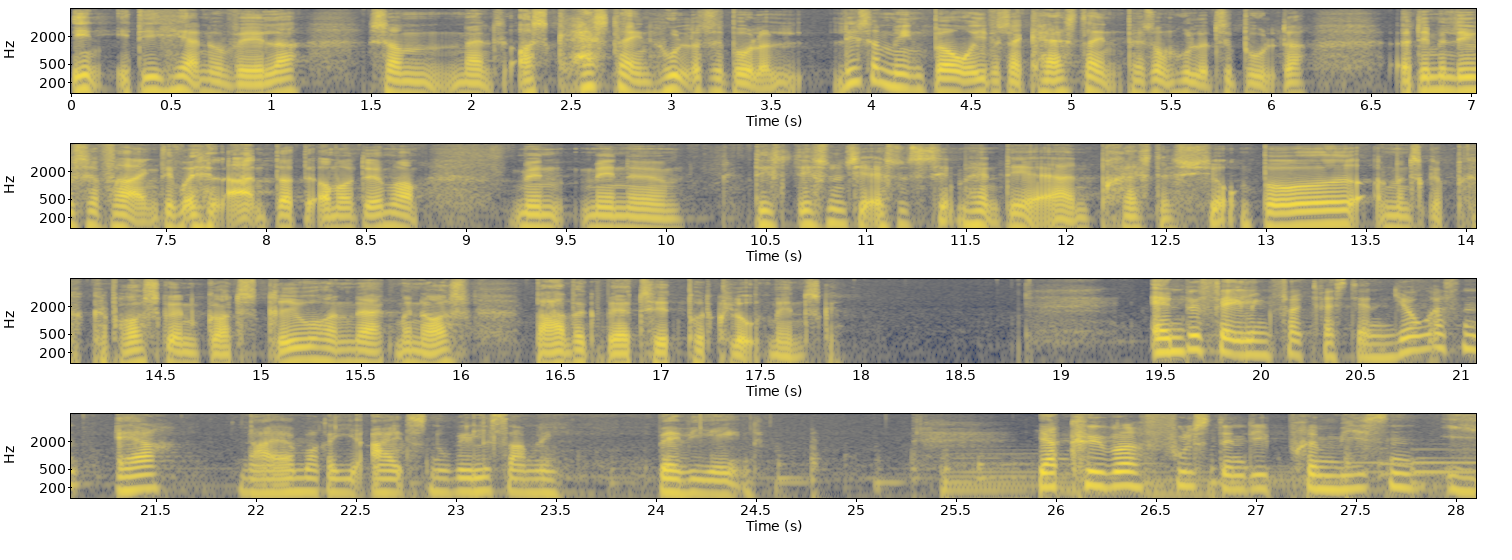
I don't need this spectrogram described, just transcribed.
ind i de her noveller, som man også kaster ind hulter til bulter. Ligesom min bog, i hvis jeg kaster ind person hulter til bulter. Øh, det med livserfaring, det var alle andre om at dømme om. Men, men øh, det, det synes jeg, jeg synes simpelthen, det er en præstation, både at man skal, kan påskøre en godt skrivehåndværk, men også bare være tæt på et klogt menneske. Anbefaling fra Christian Jungersen er Naja Marie Eids novellesamling Bavian. Jeg køber fuldstændig præmissen i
